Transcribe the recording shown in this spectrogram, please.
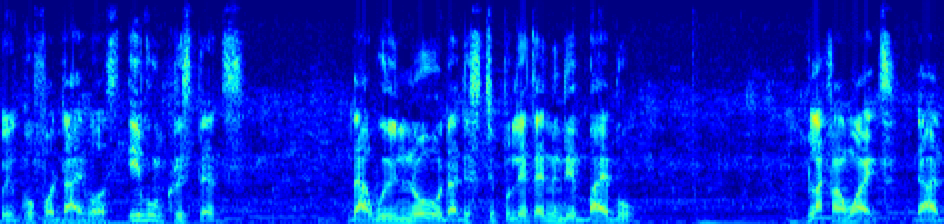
will go for divorce. Even Christians that we know that is stipulated in the Bible, black and white, that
